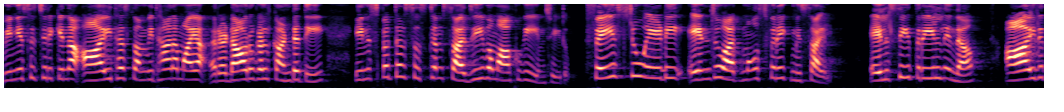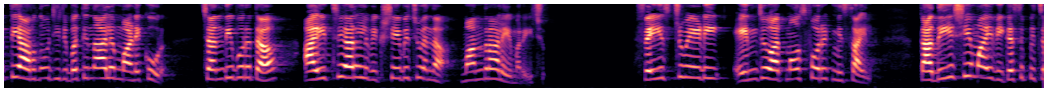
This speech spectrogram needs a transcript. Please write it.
വിന്യസിച്ചിരിക്കുന്ന ആയുധ സംവിധാനമായ റഡാറുകൾ കണ്ടെത്തി ഇൻസ്പെക്ടർ സിസ്റ്റം സജീവമാക്കുകയും ചെയ്തു. Phase two A D endo atmospheric missile L C ത്രീയിൽ നിന്ന് ആയിരത്തി അറുന്നൂറ്റി ഇരുപത്തിനാല് മണിക്കൂർ ചന്ദിപുരത്ത് ഐ ടി ആറിൽ വിക്ഷേപിച്ചുവെന്ന് മന്ത്രാലയം അറിയിച്ചു. Phase two A D endo atmospheric missile തദ്ദേശീയമായി വികസിപ്പിച്ച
